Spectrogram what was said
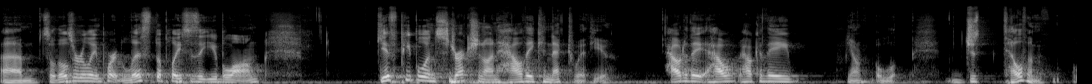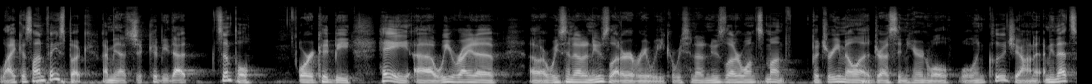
Um, so those are really important. List the places that you belong. Give people instruction on how they connect with you. How do they? How how can they? You know, just tell them like us on Facebook. I mean, that could be that simple. Or it could be, hey, uh, we write a, uh, or we send out a newsletter every week, or we send out a newsletter once a month. Put your email address in here, and we'll we'll include you on it. I mean, that's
